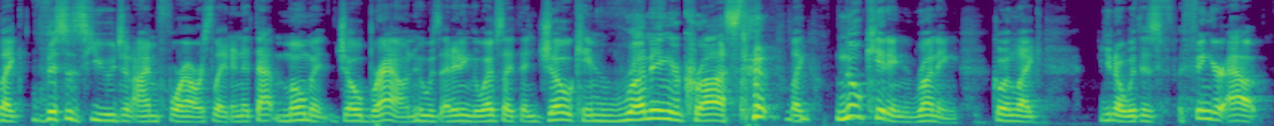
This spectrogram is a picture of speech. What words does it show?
Like this is huge, and I'm four hours late. And at that moment, Joe Brown, who was editing the website, then Joe came running across, like no kidding, running, going like, you know, with his finger out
